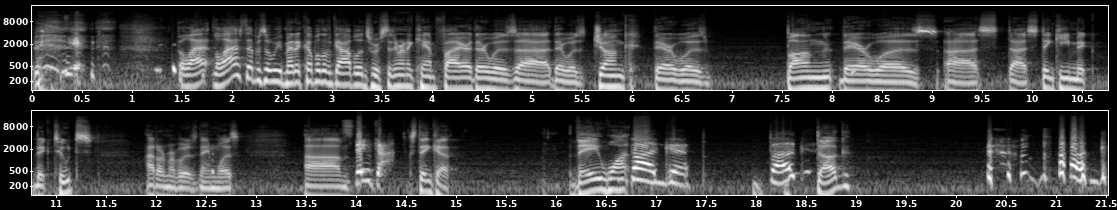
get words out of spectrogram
the, la- the last episode, we met a couple of goblins who were sitting around a campfire. There was uh, there was junk. There was bung. There was uh, st- uh, stinky Mc- McToots. I don't remember what his name was. Um, Stinka. Stinka. They want Bug. Bug. Doug Bug.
